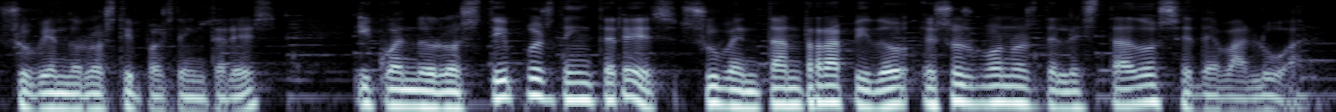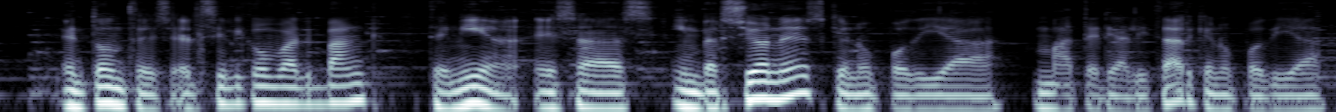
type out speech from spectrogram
subiendo los tipos de interés. Y cuando los tipos de interés suben tan rápido, esos bonos del Estado se devalúan. Entonces, el Silicon Valley Bank tenía esas inversiones que no podía materializar, que no podía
